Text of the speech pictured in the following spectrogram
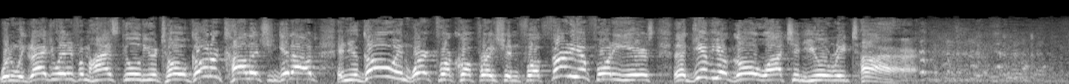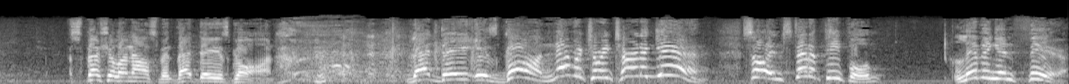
when we graduated from high school, you were told, go to college and get out, and you go and work for a corporation for 30 or 40 years, they'll give you a gold watch and you'll retire. Special announcement, that day is gone. that day is gone, never to return again. So instead of people living in fear,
